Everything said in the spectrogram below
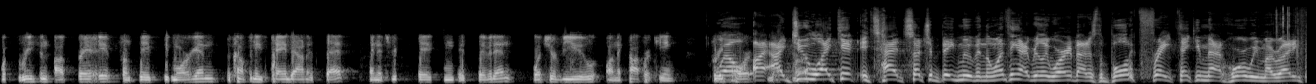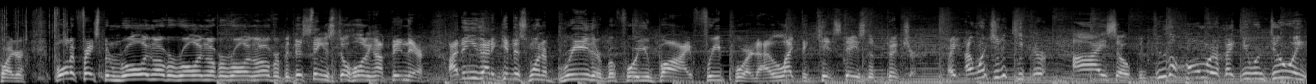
With recent upgrade from J.P. Morgan, the company's paying down its debt and it's reinstating its dividend. What's your view on the copper king? Well, I, I, do like it. It's had such a big move. And the one thing I really worry about is the Baltic Freight. Thank you, Matt Horween, my writing partner. Baltic Freight's been rolling over, rolling over, rolling over, but this thing is still holding up in there. I think you got to give this one a breather before you buy Freeport. I like the kid stays in the picture. Right? I want you to keep your eyes open. Do the homework like you were doing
